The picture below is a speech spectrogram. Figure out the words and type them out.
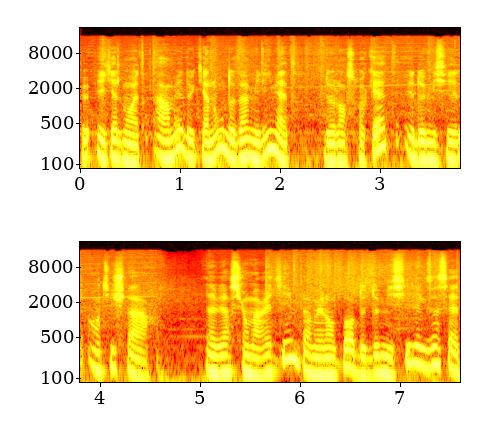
peut également être armé de canons de 20 mm, de lance-roquettes et de missiles anti-chars. La version maritime permet l'emport de deux missiles Exocet.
